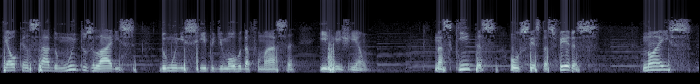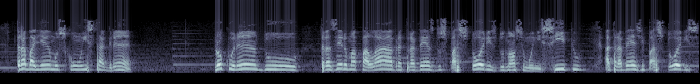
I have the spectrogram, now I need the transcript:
tem alcançado muitos lares do município de Morro da Fumaça e região. Nas quintas ou sextas-feiras, nós trabalhamos com o Instagram, procurando trazer uma palavra através dos pastores do nosso município, através de pastores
